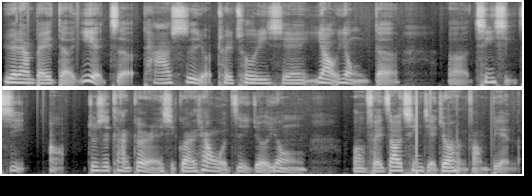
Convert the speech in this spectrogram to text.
月亮杯的业者，他是有推出一些药用的呃清洗剂啊，就是看个人习惯。像我自己就用嗯肥皂清洁就很方便了。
